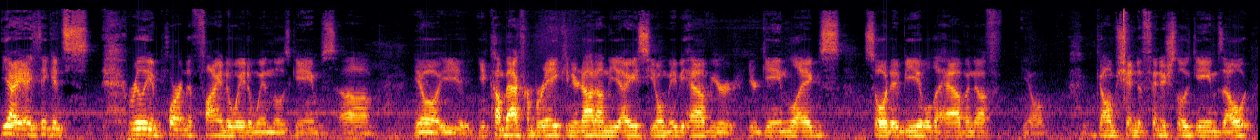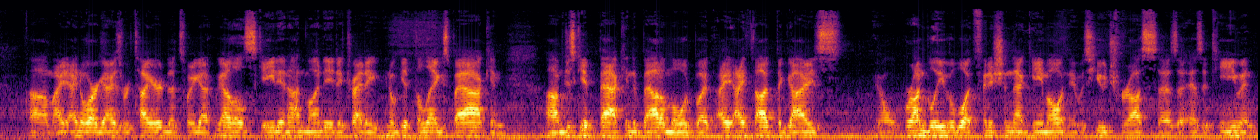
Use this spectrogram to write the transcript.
Yeah, I think it's really important to find a way to win those games. Um, you know, you, you come back from break and you're not on the ice. You don't maybe have your your game legs, so to be able to have enough, you know, gumption to finish those games out. Um, I, I, know our guys were tired. That's why we got, we got a little skate in on Monday to try to you know get the legs back and um, just get back into battle mode. But I, I, thought the guys you know were unbelievable at finishing that game out, and it was huge for us as a, as a team. And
